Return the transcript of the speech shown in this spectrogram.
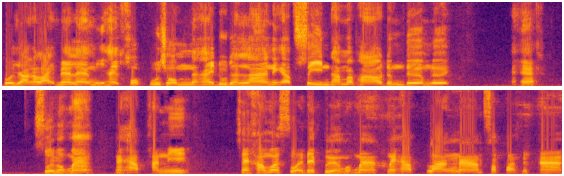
ตัวยางอะไหล่แม่แรงมีให้ครบผู้ชมนะให้ดูด้านล่างนะครับ ซีนทำมะพร้าวเดิมๆเลยนะฮะสวยมากๆนะครับคันนี้ใช้คำว่าสวยได้เปลืองมากๆนะครับรางน้ำสปอร์ตเมิดอาร์ค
